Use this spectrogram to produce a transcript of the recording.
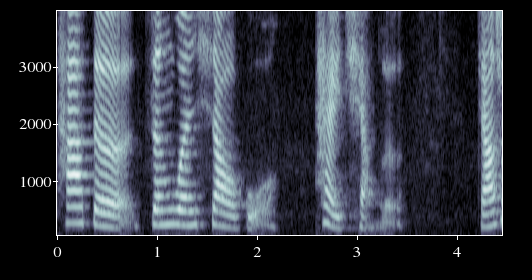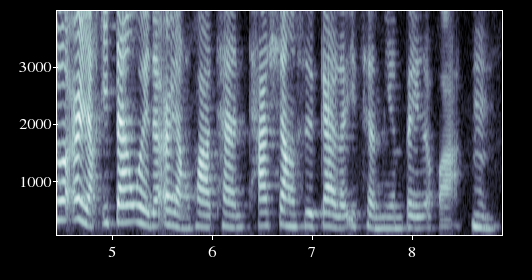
它的增温效果太强了。假如说二氧一单位的二氧化碳，它像是盖了一层棉被的话，嗯，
